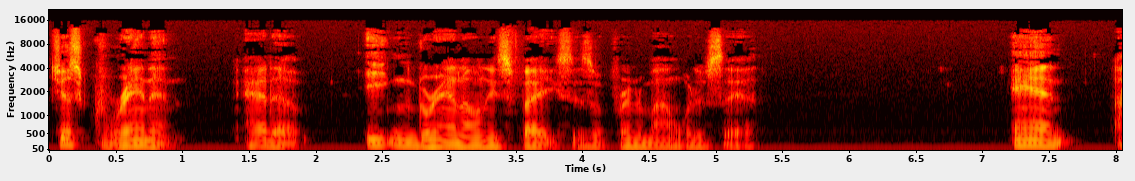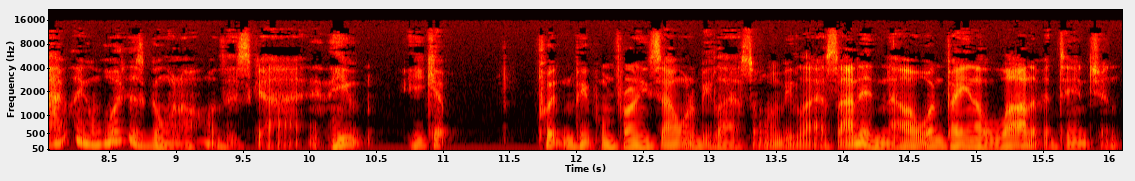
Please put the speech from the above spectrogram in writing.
Just grinning. Had a eaten grin on his face, as a friend of mine would have said. And I'm thinking, what is going on with this guy? And he he kept putting people in front of. He said, I want to be last. I want to be last. I didn't know. I wasn't paying a lot of attention.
